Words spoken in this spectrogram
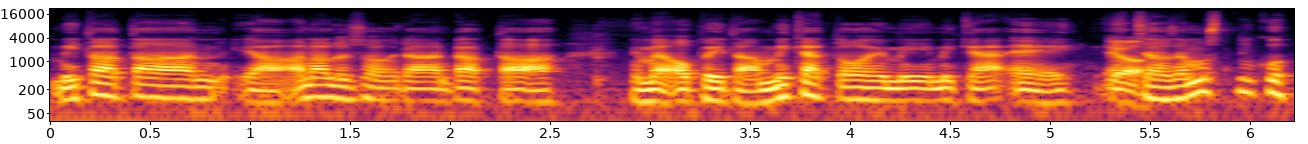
mitataan ja analysoidaan dataa, niin me opitaan, mikä toimii, mikä ei. Et se on semmoista niin kuin,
